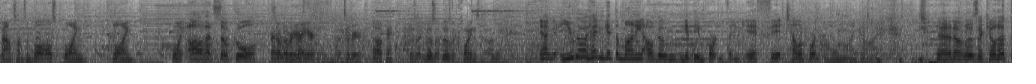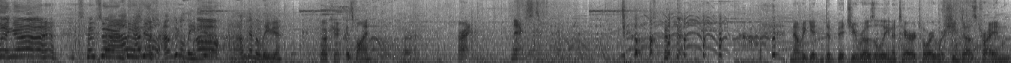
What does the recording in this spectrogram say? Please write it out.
bounce on some balls. Boing, boing, boing. Oh, that's so cool. so over here. right here. That's over here. Oh, okay. Those are, those are, those are coins, though. I mean, Yeah, you go ahead and get the money. I'll go and get the important thing. If it teleport, oh my god. yeah, don't lose it. Kill that thing. Ah! I'm sorry. I'm, I'm gonna, I'm gonna leave you. Oh! I'm gonna leave you. Okay. It's fine. All right. All right, next. now we get into bitchy Rosalina territory where she does try and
